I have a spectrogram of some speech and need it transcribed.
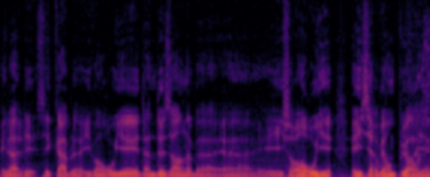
Et là, les- ces câbles, ils vont rouiller, et dans deux ans, eh ben, euh, ils seront rouillés, et ils serviront plus à rien.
